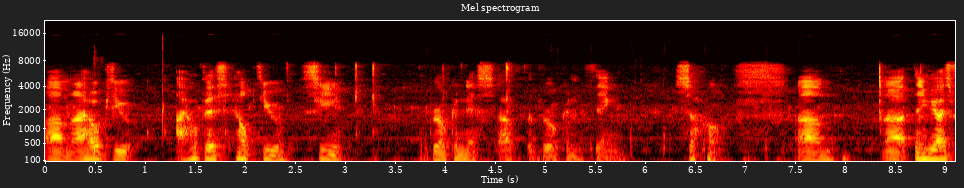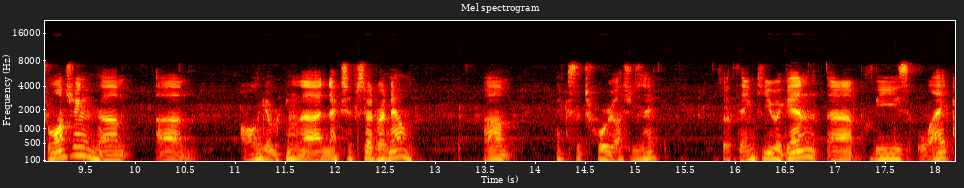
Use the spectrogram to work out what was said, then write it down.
Um, and I hope you, I hope this helped you see the brokenness of the broken thing. So, um, uh, thank you guys for watching. Um, um, I'll get working on the next episode right now. Um, next tutorial, I should say. So thank you again. Uh, please like,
